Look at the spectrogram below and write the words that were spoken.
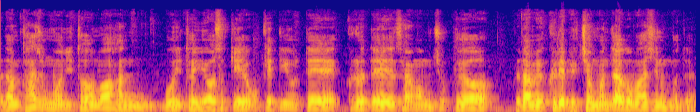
그 다음 다중 모니터 뭐 한 모니터 6개, 7개 띄울 때 그럴 때 사용하면 좋고요. 그 다음에 그래픽 전문 작업 하시는 분들,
